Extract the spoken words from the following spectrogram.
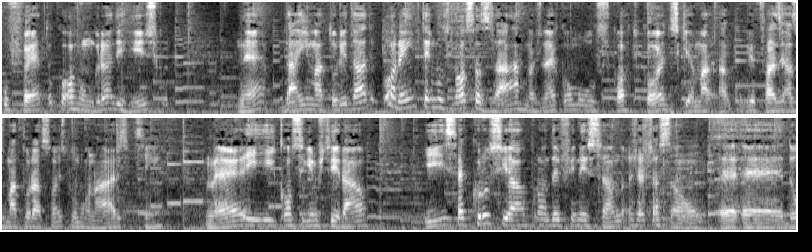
o feto corre um grande risco né, da imaturidade, porém temos nossas armas, né, como os corticoides que, que fazem as maturações pulmonares, Sim. né, e, e conseguimos tirar e isso é crucial para uma definição da gestação, é, é, do,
